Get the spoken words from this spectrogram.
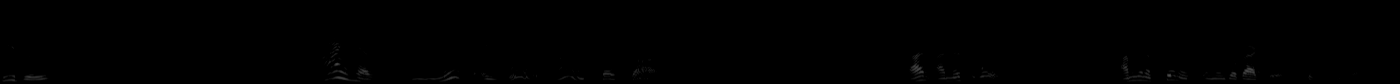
Hebrew, I have missed a word I am so sorry. I, I missed a word. I'm going to finish and then go back to it because it's important.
